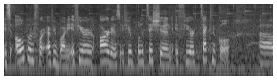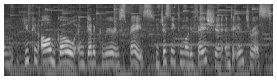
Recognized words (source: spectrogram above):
it's open for everybody. If you're an artist, if you're a politician, if you're technical, um, you can all go and get a career in space. You just need the motivation and the interest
